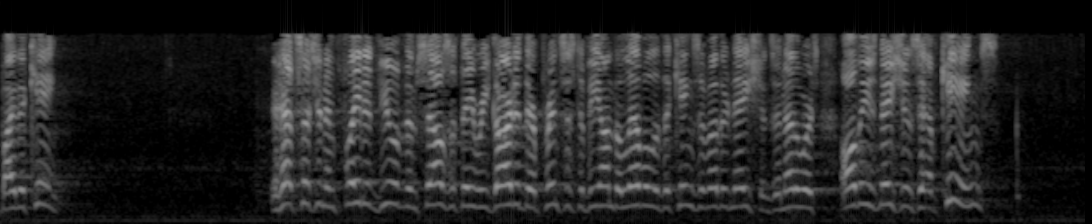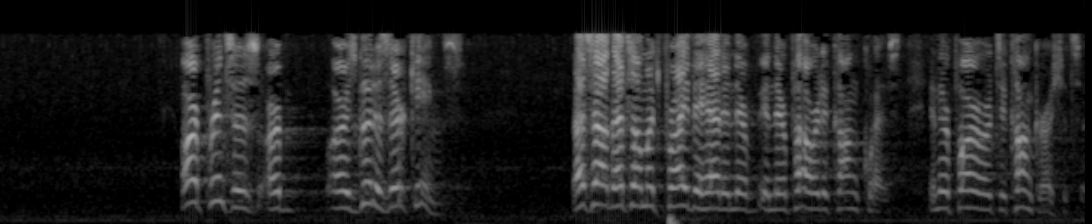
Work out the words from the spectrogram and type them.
by the king. It had such an inflated view of themselves that they regarded their princes to be on the level of the kings of other nations. In other words, all these nations have kings, our princes are, are as good as their kings. That's how, that's how much pride they had in their, in their power to conquest, in their power to conquer, I should say.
